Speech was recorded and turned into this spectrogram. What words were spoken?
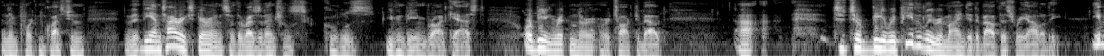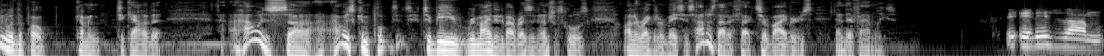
an important question. The, the entire experience of the residential schools, even being broadcast or being written or, or talked about, uh, to, to be repeatedly reminded about this reality, even with the Pope coming to Canada, How is uh, how is compl- to be reminded about residential schools on a regular basis? How does that affect survivors and their families? it, it is um,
